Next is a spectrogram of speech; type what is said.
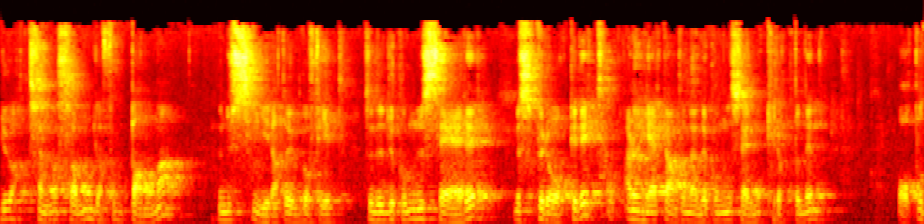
du har tenna sammen, du er forbanna, men du sier at det går fint. Så det du kommuniserer med språket ditt, er noe helt annet enn det du kommuniserer med kroppen din. Og på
